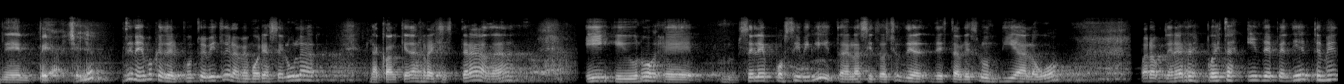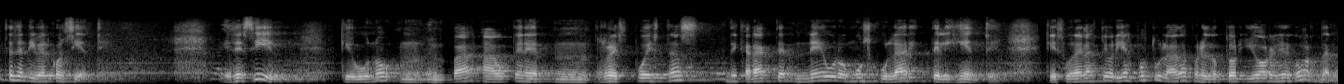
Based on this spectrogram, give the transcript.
del pH. ¿ya? Tenemos que desde el punto de vista de la memoria celular, la cual queda registrada y, uno eh, se le posibilita la situación de, establecer un diálogo para obtener respuestas independientemente del nivel consciente. Es decir, que uno mm, va a obtener mm, respuestas de carácter neuromuscular inteligente, que es una de las teorías postuladas por el doctor George Gordon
